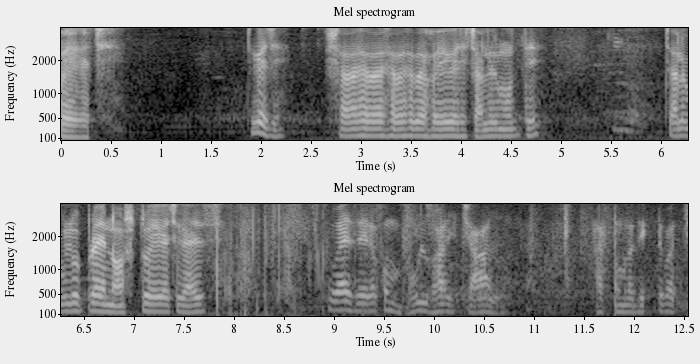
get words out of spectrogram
হয়ে গেছে। ঠিক আছে? সাদা সাদা সাদা সাদা হয়ে গেছে চালের মধ্যে। চালগুলো প্রায় নষ্ট হয়ে গেছে তো গাইজ এরকম ভুলভাল চাল। আর তোমরা দেখতে পাচ্ছ,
